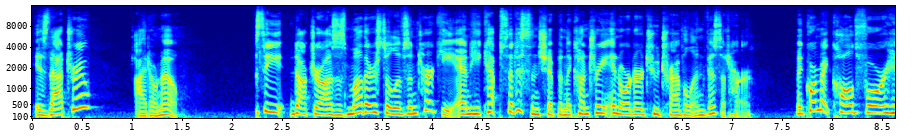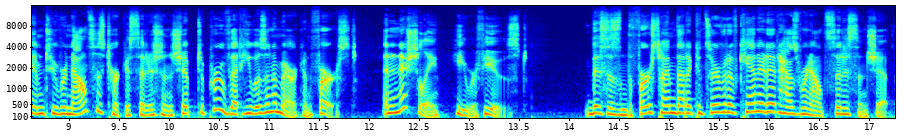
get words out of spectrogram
Is that true? I don't know. See, Dr. Oz's mother still lives in Turkey, and he kept citizenship in the country in order to travel and visit her. McCormick called for him to renounce his Turkish citizenship to prove that he was an American first, and initially, he refused. This isn't the first time that a conservative candidate has renounced citizenship.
